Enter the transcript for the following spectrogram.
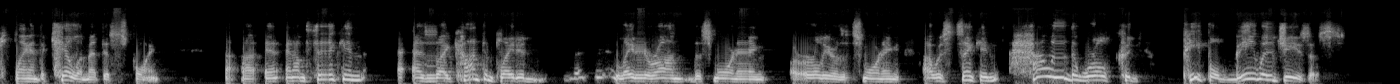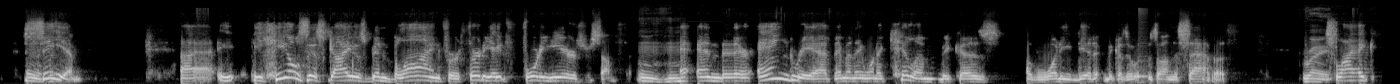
plan to kill him at this point. Uh, and, and I'm thinking, as I contemplated later on this morning, or earlier this morning, I was thinking, how in the world could people be with Jesus, mm-hmm. see him, uh, he, he, heals this guy who's been blind for 38, 40 years or something. Mm-hmm. and they're angry at him and they want to kill him because of what he did because it was on the Sabbath. Right. It's like,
